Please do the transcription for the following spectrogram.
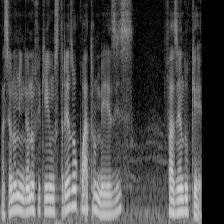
Mas se eu não me engano, eu fiquei uns três ou quatro meses fazendo o quê?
